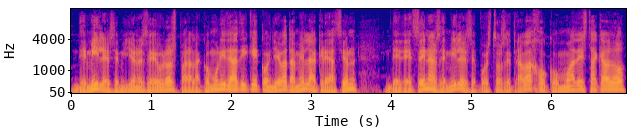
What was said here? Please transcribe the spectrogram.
de miles de millones de euros para la comunidad y que conlleva también la creación de decenas de miles de puestos de trabajo, como ha destacado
